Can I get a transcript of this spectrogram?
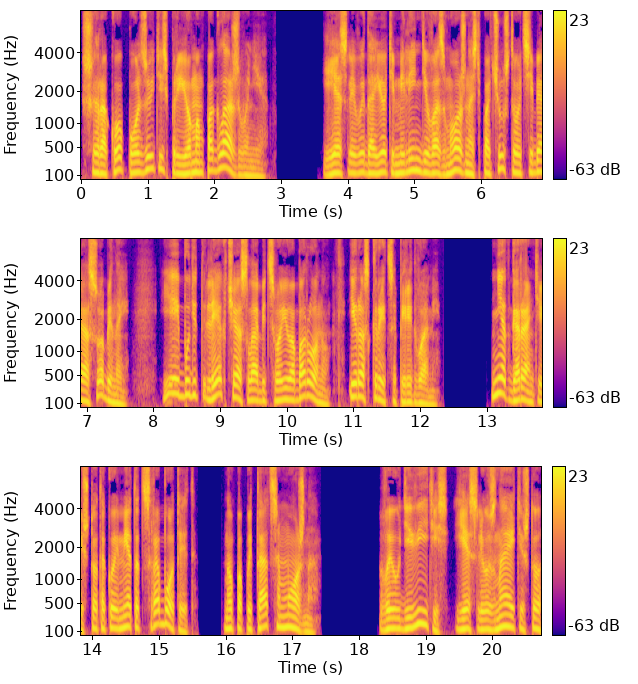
широко пользуетесь приемом поглаживания. Если вы даете Мелинде возможность почувствовать себя особенной, ей будет легче ослабить свою оборону и раскрыться перед вами. Нет гарантии, что такой метод сработает, но попытаться можно. Вы удивитесь, если узнаете, что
